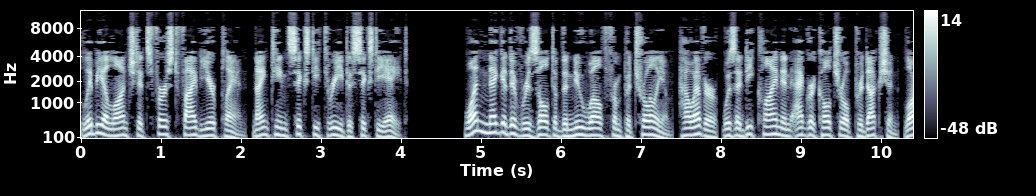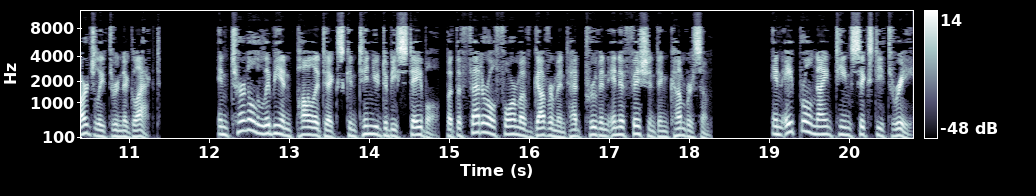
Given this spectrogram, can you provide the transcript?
Libya launched its first five-year plan, 1963 68. One negative result of the new wealth from petroleum, however, was a decline in agricultural production, largely through neglect. Internal Libyan politics continued to be stable, but the federal form of government had proven inefficient and cumbersome. In April 1963,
